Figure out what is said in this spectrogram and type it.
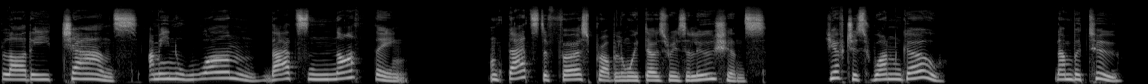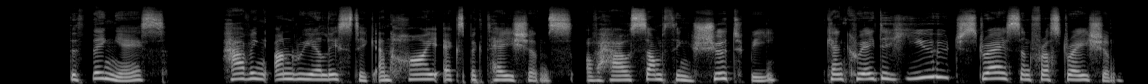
bloody chance. I mean, one, that's nothing. And that's the first problem with those resolutions. You have just one go. Number two, the thing is, having unrealistic and high expectations of how something should be can create a huge stress and frustration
